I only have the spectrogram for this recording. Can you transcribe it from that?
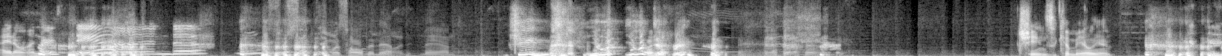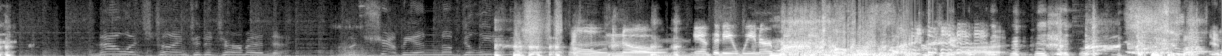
I don't understand. Mr. Something was holding that man. Gene, you look you look Oh, different. Gene's a chameleon. Now it's time to determine the champion of deleting the Oh no, Anthony Weiner. Oh my god. Fucking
